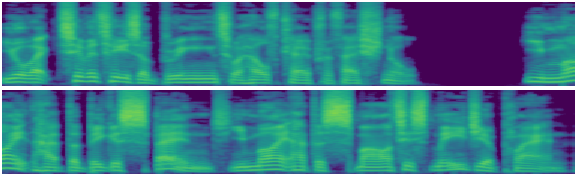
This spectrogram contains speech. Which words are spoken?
your activities are bringing to a healthcare professional. You might have the biggest spend, you might have the smartest media plan,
